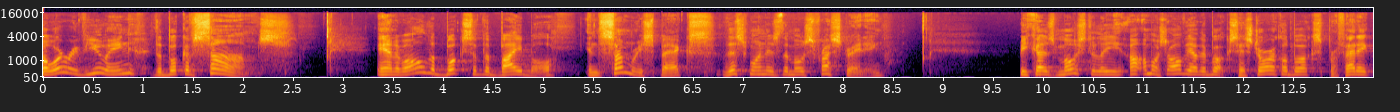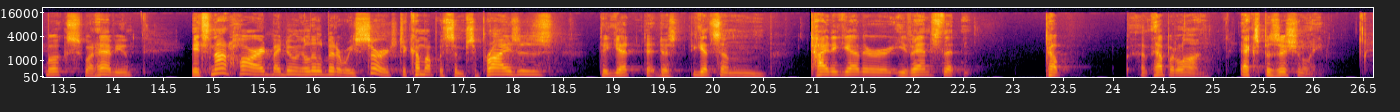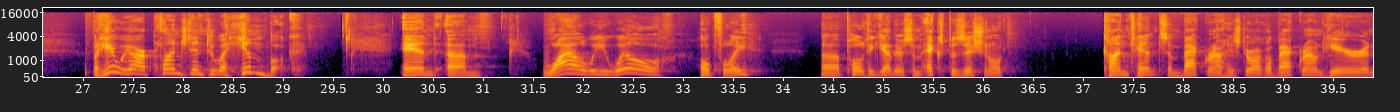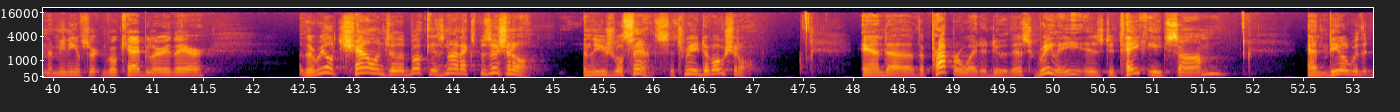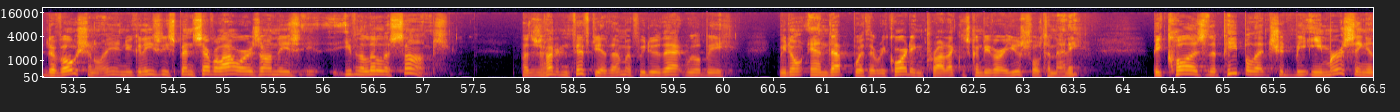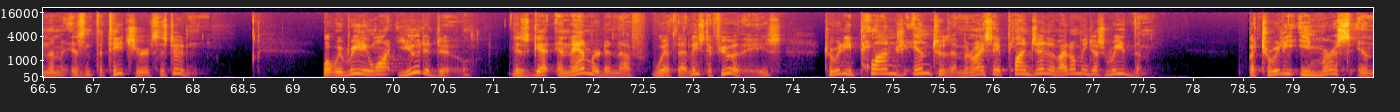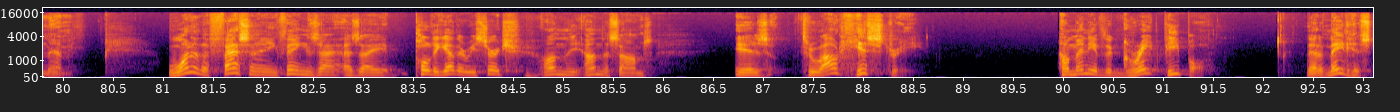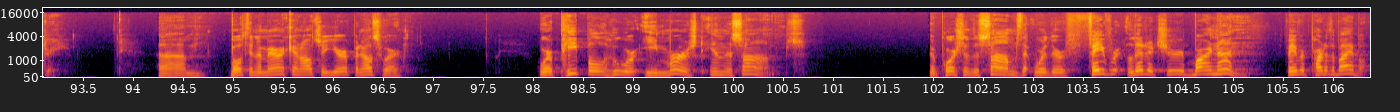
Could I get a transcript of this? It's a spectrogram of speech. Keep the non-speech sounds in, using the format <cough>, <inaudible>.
Well, we're reviewing the book of Psalms. And of all the books of the Bible, in some respects, this one is the most frustrating because mostly, almost all the other books, historical books, prophetic books, what have you, it's not hard by doing a little bit of research to come up with some surprises, to get, to, to get some tie together events that help, help it along expositionally. But here we are plunged into a hymn book. And um, while we will, hopefully, uh, pull together some expositional content, some background, historical background here, and the meaning of certain vocabulary there, the real challenge of the book is not expositional in the usual sense, it's really devotional. And uh, the proper way to do this really is to take each psalm and deal with it devotionally, and you can easily spend several hours on these, even the littlest psalms. There's 150 of them. If we do that, we'll be, we don't end up with a recording product that's going to be very useful to many, because the people that should be immersing in them isn't the teacher, it's the student. What we really want you to do is get enamored enough with at least a few of these to really plunge into them. And when I say plunge into them, I don't mean just read them but to really immerse in them. One of the fascinating things uh, as I pull together research on the, on the Psalms is throughout history, how many of the great people that have made history, um, both in America and also Europe and elsewhere, were people who were immersed in the Psalms. A portion of the Psalms that were their favorite literature, bar none, favorite part of the Bible.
